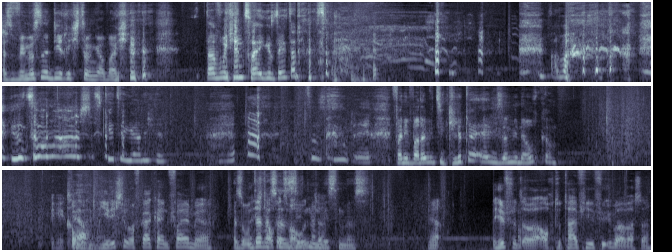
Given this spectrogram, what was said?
Also wir müssen in die Richtung, aber ich, da wo ich hinzeige, seht ihr das? aber wir sind so am Arsch, das geht ja gar nicht mehr. Das ist gut, ey. Fanny, war da jetzt die Klippe, ey, wie sollen wir da hochkommen? Wir kommen Ja. in die Richtung auf gar keinen Fall mehr. Also unter Wasser sieht man unter. am besten was. Ja. Hilft uns aber auch total viel für Überwasser.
